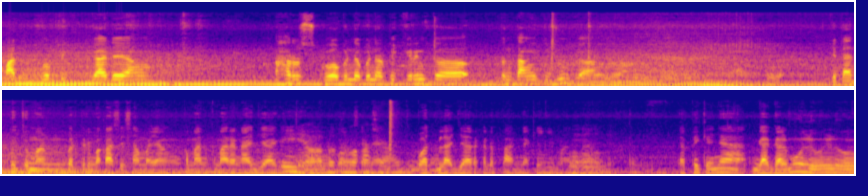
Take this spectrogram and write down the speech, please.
patut gue nggak ada yang harus gue bener-bener pikirin ke tentang itu juga enggak. Kita tuh cuman berterima kasih sama yang kemarin-kemarin aja gitu. Iya, berterima kasih aja. buat belajar ke depannya kayak gimana Mm. gitu. Tapi kayaknya gagal mulu lu.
